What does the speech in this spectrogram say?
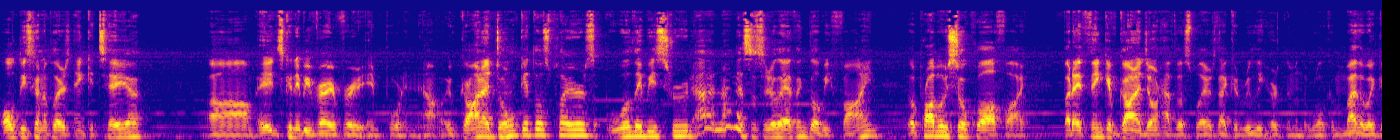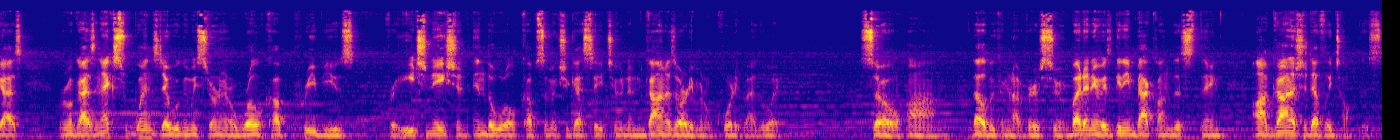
all these kind of players. Nketiah. Um, it's going to be very, very important. Now, if Ghana don't get those players, will they be screwed? Uh, not necessarily. I think they'll be fine. They'll probably still qualify. But I think if Ghana don't have those players, that could really hurt them in the World Cup. And by the way, guys, remember, guys, next Wednesday we're going to be starting our World Cup previews for each nation in the World Cup. So make sure you guys stay tuned. And Ghana's already been recorded, by the way. So um, that'll be coming out very soon. But anyways, getting back on this thing, uh, Ghana should definitely top this.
